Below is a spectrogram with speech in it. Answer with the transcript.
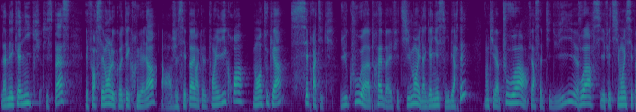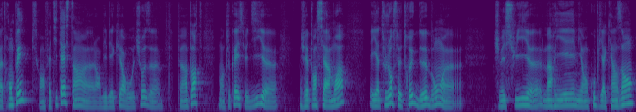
la mécanique qui se passe, et forcément le côté Cruella. Alors je sais pas à quel point il y croit, mais en tout cas, c'est pratique. Du coup, après, bah, effectivement, il a gagné sa liberté. Donc il va pouvoir faire sa petite vie, voir si effectivement il s'est pas trompé, puisqu'en fait il teste, hein, alors cœur ou autre chose, euh, peu importe. Mais en tout cas, il se dit, euh, je vais penser à moi. Et il y a toujours ce truc de, bon, euh, je me suis marié, mis en couple il y a 15 ans,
